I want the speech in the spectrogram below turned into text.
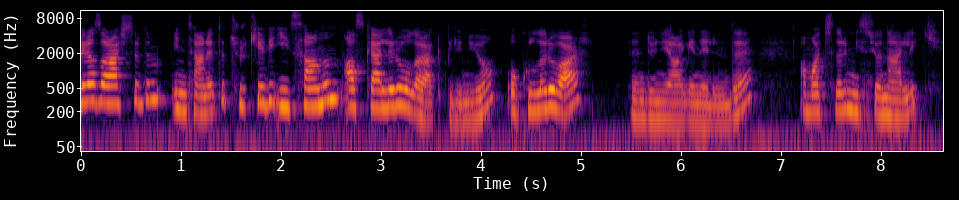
biraz araştırdım internette. Türkiye'de İsa'nın askerleri olarak biliniyor. Okulları var yani dünya genelinde. Amaçları misyonerlik,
